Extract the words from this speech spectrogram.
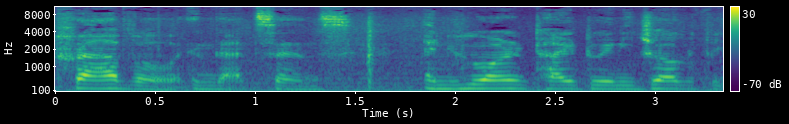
travel in that sense and you aren't tied to any geography.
